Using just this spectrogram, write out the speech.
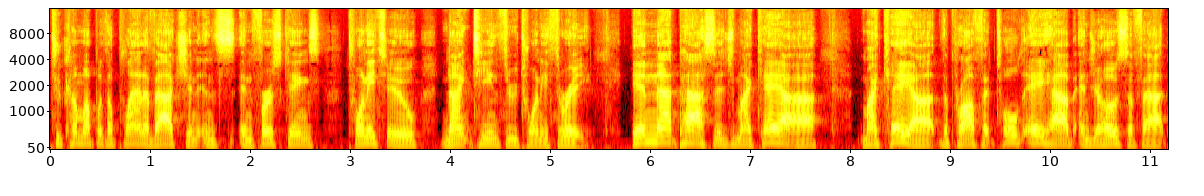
to come up with a plan of action in, in 1 Kings 22, 19 through 23. In that passage, Micaiah, Micaiah, the prophet, told Ahab and Jehoshaphat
